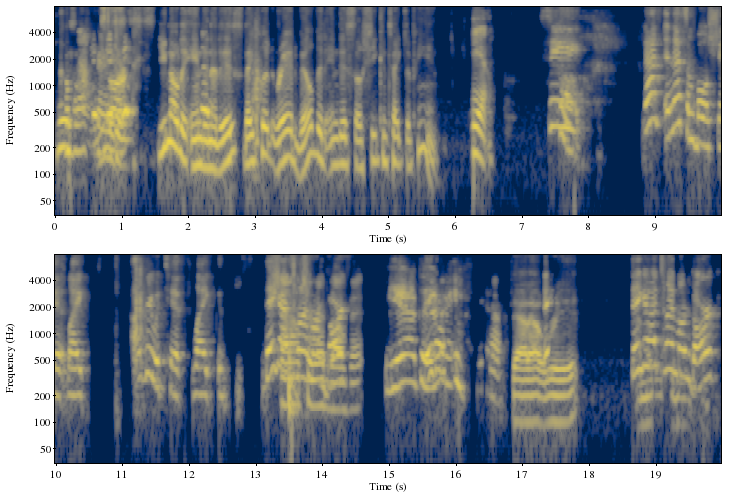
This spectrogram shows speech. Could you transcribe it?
He's not You gonna know, you know the ending of this. They put red velvet in this so she can take the pin. yeah See, Oh. that and that's some bullshit. Like, I agree with Tiff. Like, they shout got time to on red dark. velvet Yeah, because They I don't- ain't- Shout out They- Red. They I got time on dark.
